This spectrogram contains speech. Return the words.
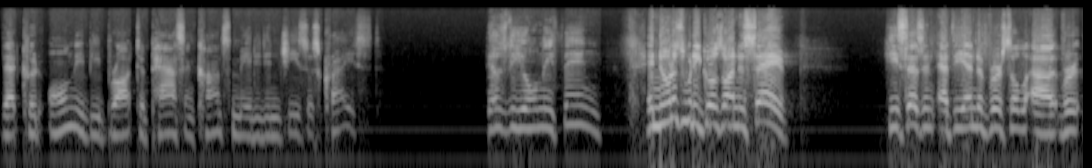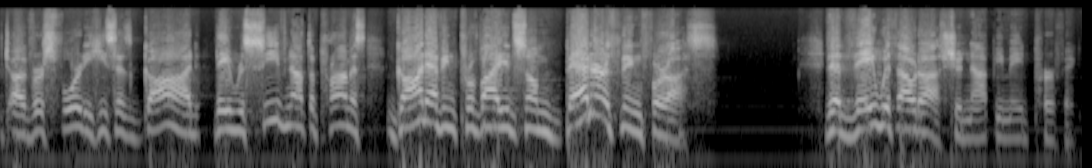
that could only be brought to pass and consummated in Jesus Christ. That was the only thing. And notice what he goes on to say. He says in, at the end of verse, uh, uh, verse 40, he says, God, they receive not the promise, God having provided some better thing for us that they without us should not be made perfect.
